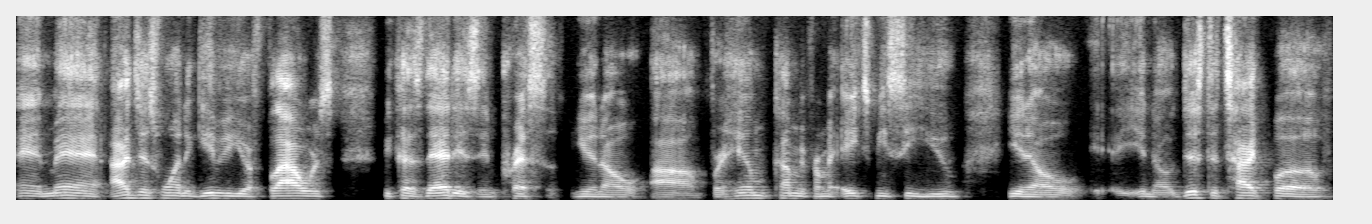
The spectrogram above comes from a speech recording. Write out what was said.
And man, I just want to give you your flowers because that is impressive. You know, um, for him coming from an HBCU, you know, you know, just the type of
